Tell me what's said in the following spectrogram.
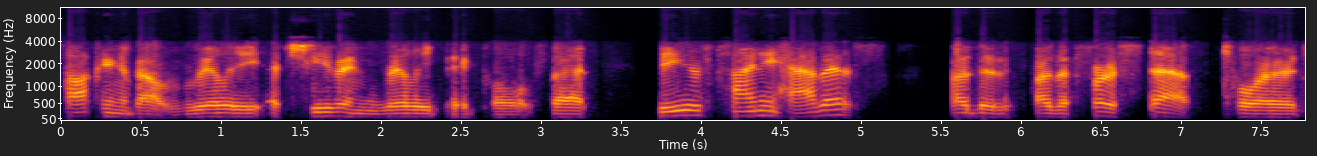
talking about really achieving really big goals. That these tiny habits are the are the first step towards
